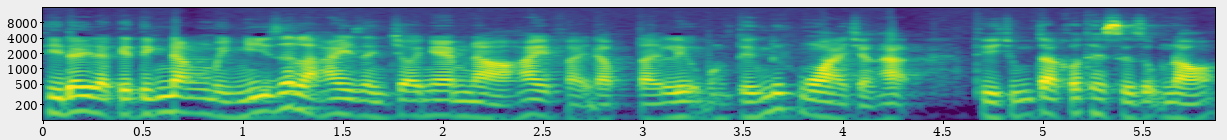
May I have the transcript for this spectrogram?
Thì đây là cái tính năng mình nghĩ rất là hay dành cho anh em nào hay phải đọc tài liệu bằng tiếng nước ngoài chẳng hạn, thì chúng ta có thể sử dụng nó.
